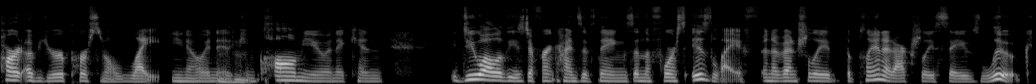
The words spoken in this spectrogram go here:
part of your personal light, you know, and it Mhm. can calm you and it can do all of these different kinds of things. And the force is life. And eventually the planet actually saves Luke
